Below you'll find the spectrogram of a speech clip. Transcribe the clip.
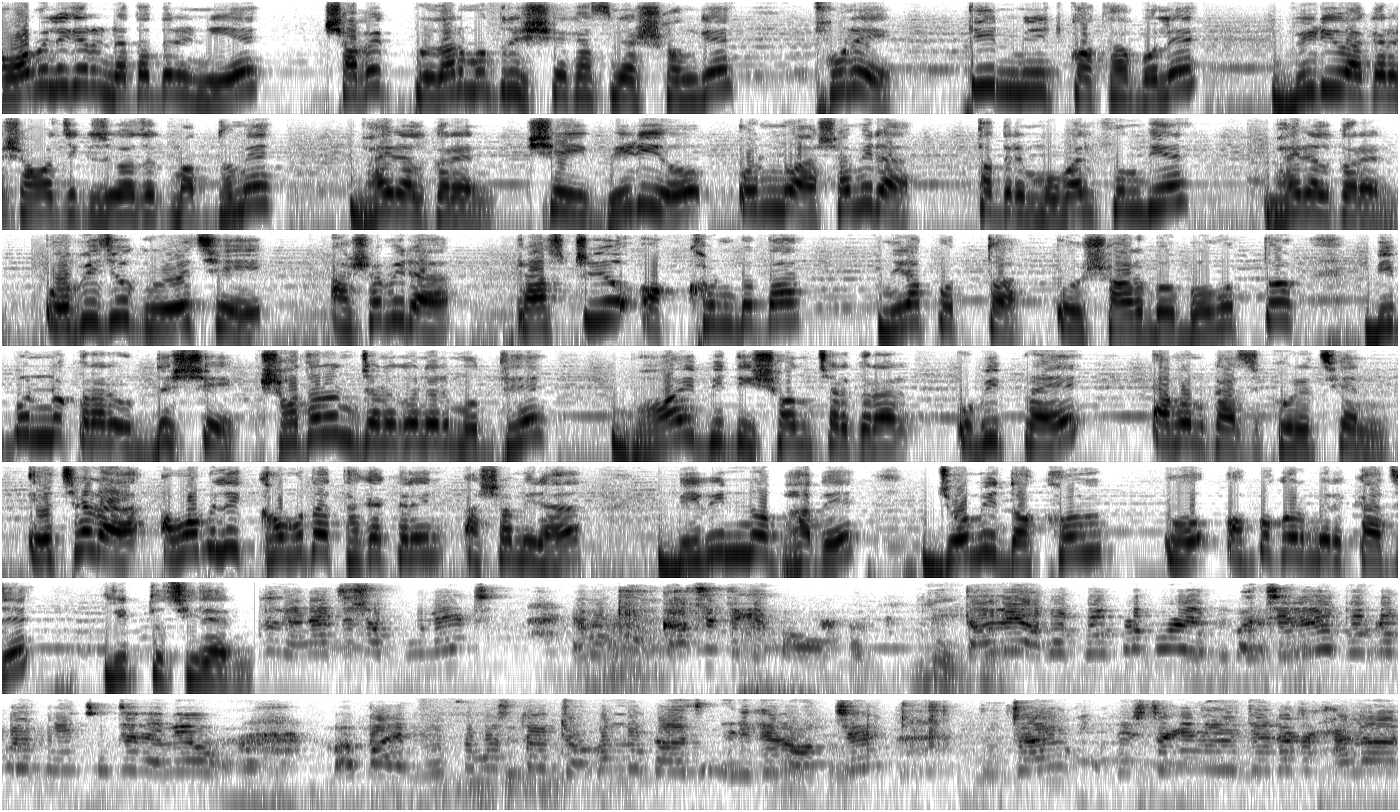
আওয়ামী লীগের নেতাদের নিয়ে সাবেক প্রধানমন্ত্রী শেখ হাসিনার সঙ্গে ফোনে তিন মিনিট কথা বলে ভিডিও আকারে সামাজিক যোগাযোগ মাধ্যমে ভাইরাল করেন। সেই ভিডিও অন্য আসামিরা তাদের মোবাইল ফোন দিয়ে ভাইরাল করেন। অভিযোগ রয়েছে, আসামিরা রাষ্ট্রীয় অখণ্ডতা, নিরাপত্তা ও সার্বভৌমত্ব বিপন্ন করার উদ্দেশ্যে সাধারণ জনগণের মধ্যে ভয় ভীতি সঞ্চার করার অভিপ্রায়ে এমন কাজ করেছেন। এছাড়া আওয়ামী লীগ ক্ষমতায় থাকাকালীন আসামিরা বিভিন্নভাবে জমি দখল ও অপকর্মের কাজে লিপ্ত ছিলেন। সব বুলেট এবং খুব কাছে থেকে পাওয়া। তাহলে আবার বোরকা পরে ছেলেরা বোরকা পরে পেয়েছে যে নেমেও মানে এই সমস্ত জঘন্য কাজ এখানে হচ্ছে। তো যাই হোক দেশটাকে নিয়ে যে একটা খেলার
